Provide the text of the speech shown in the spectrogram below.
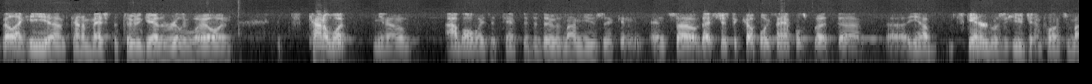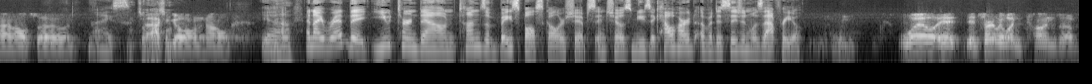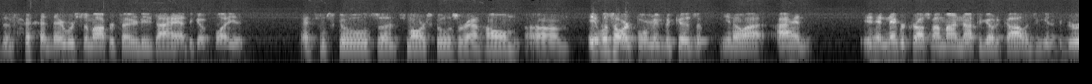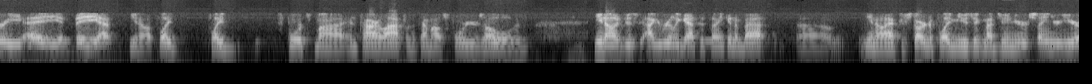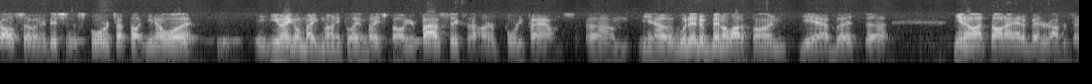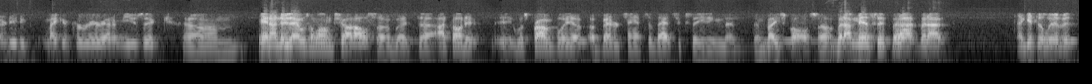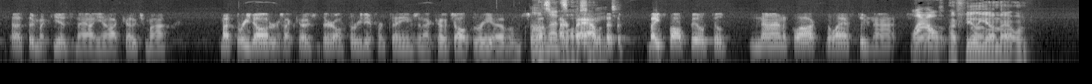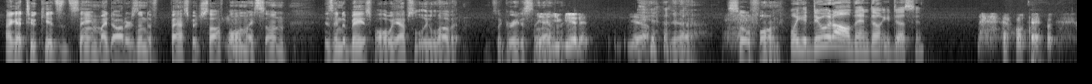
I felt like he uh, kind of meshed the two together really well, and it's kind of what you know I've always attempted to do with my music, and and so that's just a couple examples, but. uh uh, you know, Skynyrd was a huge influence of mine also, and Nice. It's I awesome. could go on and on. Yeah. Yeah. And I read that you turned down tons of baseball scholarships and chose music. How hard of a decision was that for you? Well, it it certainly wasn't tons of them. there were some opportunities I had to go play at at some schools, uh, smaller schools around home. Um, it was hard for me because you know I I had it had never crossed my mind not to go to college and get a degree. A and B, I you know I played played sports my entire life from the time I was four years old, and you know, just I really got to thinking about, um, you know, after starting to play music my junior or senior year, also in addition to sports, I thought, you know what, you ain't gonna make money playing baseball. You're five six and 140 pounds. Um, you know, would it have been a lot of fun? Yeah, but uh, you know, I thought I had a better opportunity to make a career out of music. Um, and I knew that was a long shot also, but uh, I thought it it was probably a, a better chance of that succeeding than than baseball. So, but I miss it. But I but I I get to live it uh, through my kids now. You know, I coach my my three daughters. I coach. They're on three different teams, and I coach all three of them. So, Oh, that's matter of fact, I was at the baseball field till nine o'clock the last two nights. Wow. So, I feel uh, you on that one. I got two kids the same. My daughter's into fast pitch Mm-hmm. softball. My son is into baseball. We absolutely love it. It's the greatest thing Yeah, ever. you get it. Yeah. yeah, so fun. Well, you do it all then, don't you, Justin?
